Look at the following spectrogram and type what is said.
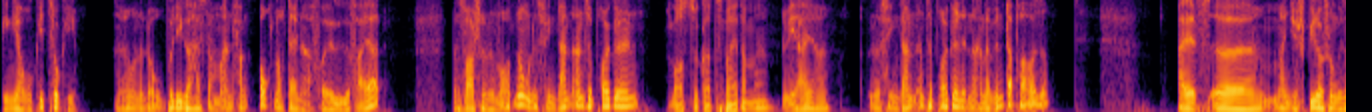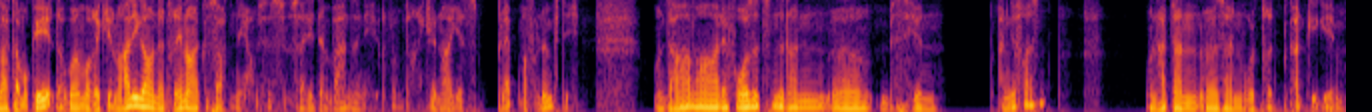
Ging ja rucki zucki. Ja, und in der Oberliga hast du am Anfang auch noch deine Erfolge gefeiert. Das war schon in Ordnung. Das fing dann an zu bröckeln. Warst sogar Zweiter mal? Ja, ja. Und das fing dann an zu bröckeln in einer Winterpause, als äh, manche Spieler schon gesagt haben, okay, da wollen wir Regionalliga und der Trainer hat gesagt, nee, was ist- seid ihr denn wahnsinnig? Regional, jetzt bleibt mal vernünftig. Und da war der Vorsitzende dann äh, ein bisschen angefressen und hat dann äh, seinen Rücktritt bekannt gegeben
